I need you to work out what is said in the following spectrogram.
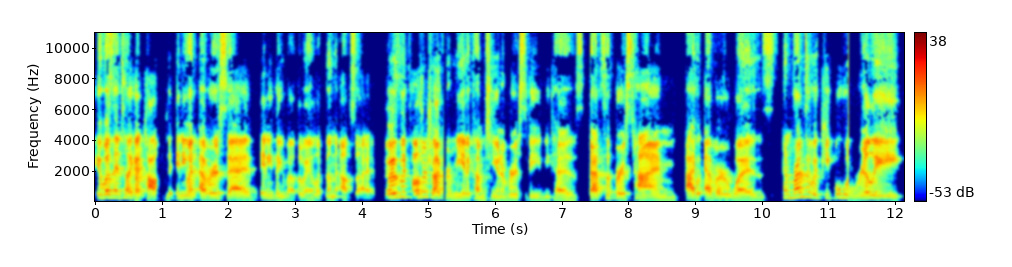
It wasn't until I got college that anyone ever said anything about the way I looked on the outside. It was a culture shock for me to come to university because that's the first time I ever was confronted with people who really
